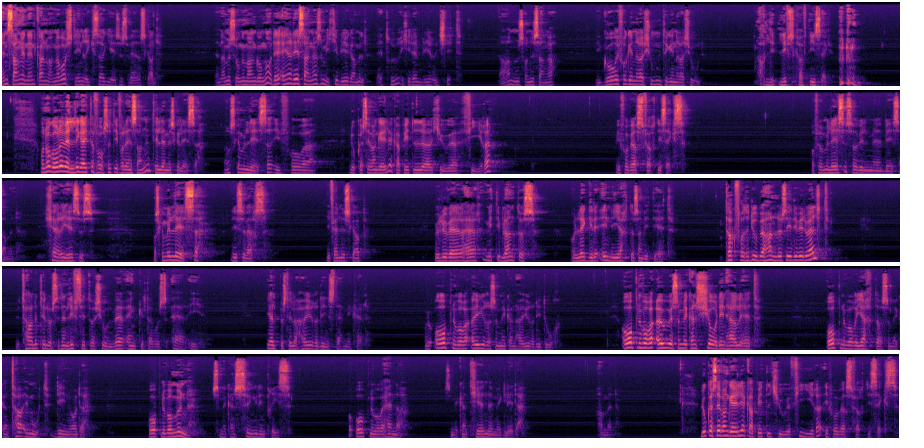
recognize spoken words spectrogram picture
Den sangen den kan mange av oss. Det er en rikssak Jesus være skal. Den har vi sunget mange ganger, og det er en av de sangene som ikke blir gammel. Jeg tror ikke den blir utslitt. Jeg har noen sånne sanger. De går fra generasjon til generasjon. Har livskraft i seg. og Nå går det veldig greit å fortsette fra den sangen til det vi skal lese. Nå skal vi lese fra uh, Lukas evangeliet, kapittel 24 fra vers 46. Og Før vi leser, så vil vi be sammen. Kjære Jesus, nå skal vi lese disse vers i fellesskap. Vil du være her midt iblant oss og legge det inn i hjerte og samvittighet. Takk for at du behandler oss individuelt. Du taler til oss i den livssituasjonen hver enkelt av oss er i. Hjelp oss til å høre din stemme i kveld. Må du åpne våre øyre så vi kan høre ditt ord. Åpne våre øyne så vi kan se din herlighet. Åpne våre hjerter så vi kan ta imot din nåde. Åpne vår munn så vi kan synge din pris. Og åpne våre hender så vi kan tjene deg med glede. Amen. Lukas evangeliet, kapittel 24, ifra vers 46.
